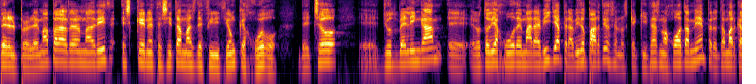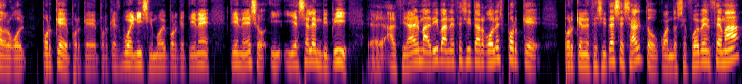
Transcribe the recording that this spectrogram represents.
Pero el problema para el Real Madrid es que necesita más definición que juego. De hecho, eh, Jude Bellingham eh, el otro día jugó de maravilla, pero ha habido partidos en los que quizás no ha jugado tan bien, pero te ha marcado el gol. ¿Por qué? Porque, porque es buenísimo y porque tiene, tiene eso. Y, es el MVP. Eh, al final el Madrid va a necesitar goles porque, porque necesita ese salto. Cuando se fue Benzema,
